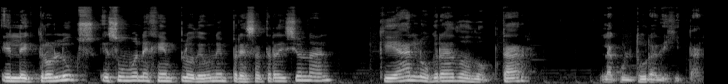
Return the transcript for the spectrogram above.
Electrolux es un buen ejemplo de una empresa tradicional que ha logrado adoptar la cultura digital.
